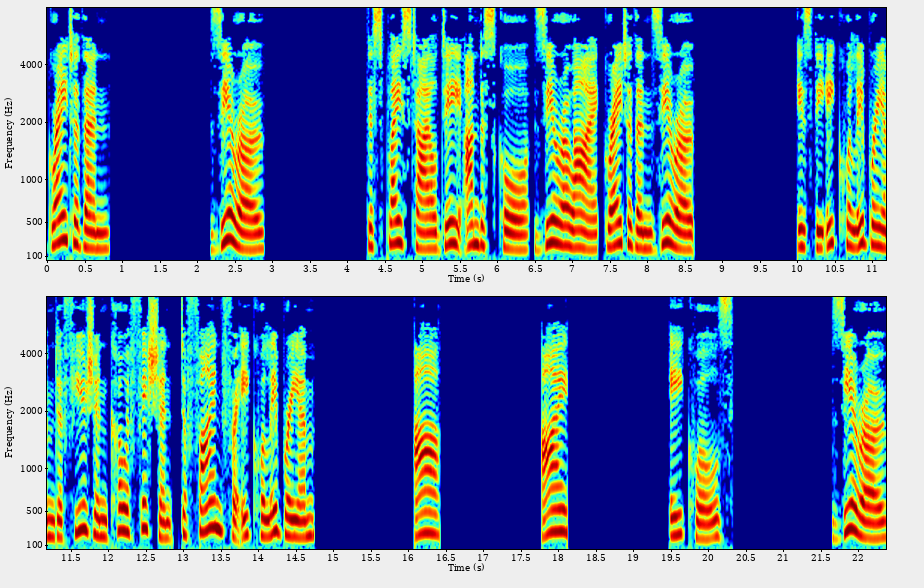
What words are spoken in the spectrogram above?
greater than 0 display style d underscore 0 i greater than 0 is the equilibrium diffusion coefficient defined for equilibrium r i equals 0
